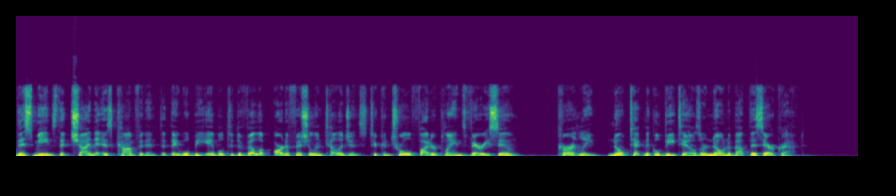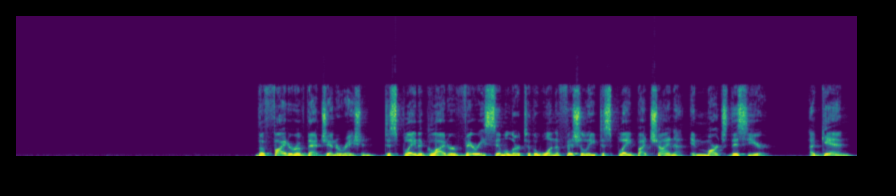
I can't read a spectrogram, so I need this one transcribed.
This means that China is confident that they will be able to develop artificial intelligence to control fighter planes very soon. Currently, no technical details are known about this aircraft. The fighter of that generation displayed a glider very similar to the one officially displayed by China in March this year. Again,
